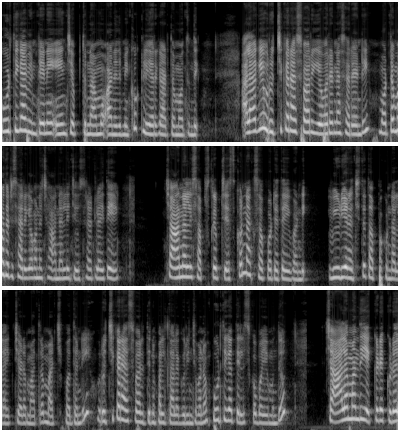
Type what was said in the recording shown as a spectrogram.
పూర్తిగా వింటేనే ఏం చెప్తున్నాము అనేది మీకు క్లియర్గా అర్థమవుతుంది. అలాగే వృచ్చిక రాశి వారు ఎవరైనా సరే అండి మొట్టమొదటిసారిగా మన ఛానల్ని చూసినట్లయితే ఛానల్ని సబ్స్క్రైబ్ చేసుకొని నాకు సపోర్ట్ అయితే ఇవ్వండి. వీడియో నచ్చితే తప్పకుండా లైక్ చేయడం మాత్రం మర్చిపోద్దండి. వృచ్చిక రాశి వారి దినఫలితాల గురించి మనం పూర్తిగా తెలుసుకోబోయే ముందు చాలామంది ఎక్కడెక్కడో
